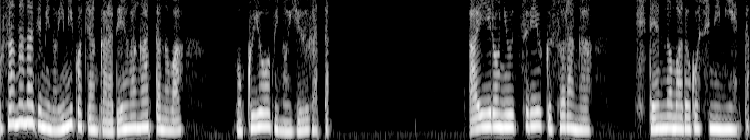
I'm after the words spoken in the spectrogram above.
幼馴染の由美子ちゃんから電話があったのは木曜日の夕方。藍色に移りゆく空が視点の窓越しに見えた。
